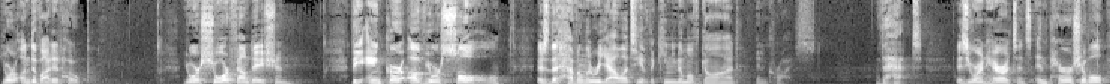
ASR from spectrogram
Your undivided hope, your sure foundation, the anchor of your soul is the heavenly reality of the kingdom of God in Christ. That is your inheritance, imperishable,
